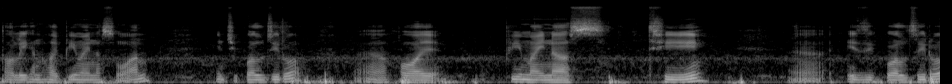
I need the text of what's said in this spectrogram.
তাহলে এখানে হয় p minus one is equal zero হয় p minus three is equal zero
